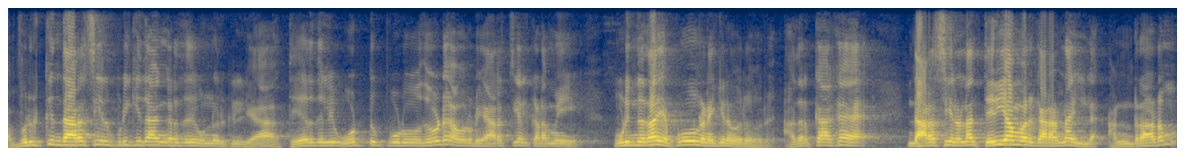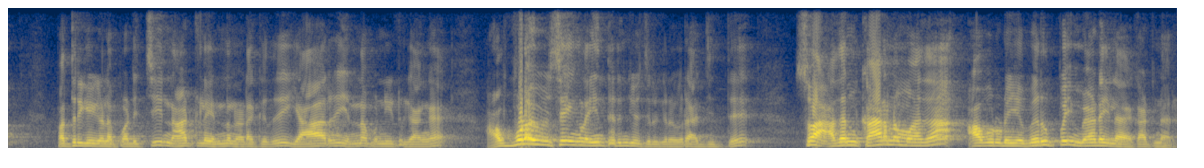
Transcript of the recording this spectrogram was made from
அவருக்கு இந்த அரசியல் பிடிக்குதாங்கிறது ஒன்று இருக்கு இல்லையா? தேர்தலில் ஓட்டு போடுவதோடு அவருடைய அரசியல் கடமை முடிந்ததாக எப்பவும் நினைக்கிறவர் அவர். அதற்காக இந்த அரசியலெல்லாம் தெரியாமல் இருக்காரான்னா இல்லை. அன்றாடம் பத்திரிகைகளை படித்து நாட்டில் என்ன நடக்குது யார் என்ன பண்ணிகிட்ருக்காங்க இருக்காங்க விஷயங்களையும் தெரிஞ்சு வச்சுருக்கிறவர் அஜித்து. ஸோ அதன் காரணமாக தான் அவருடைய வெறுப்பை மேடையில் காட்டினார்.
